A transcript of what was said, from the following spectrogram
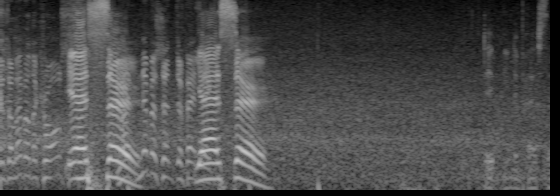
to deliver the cross. Yes, sir. Magnificent defending. Yes, sir. Didn't mean to pass that.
